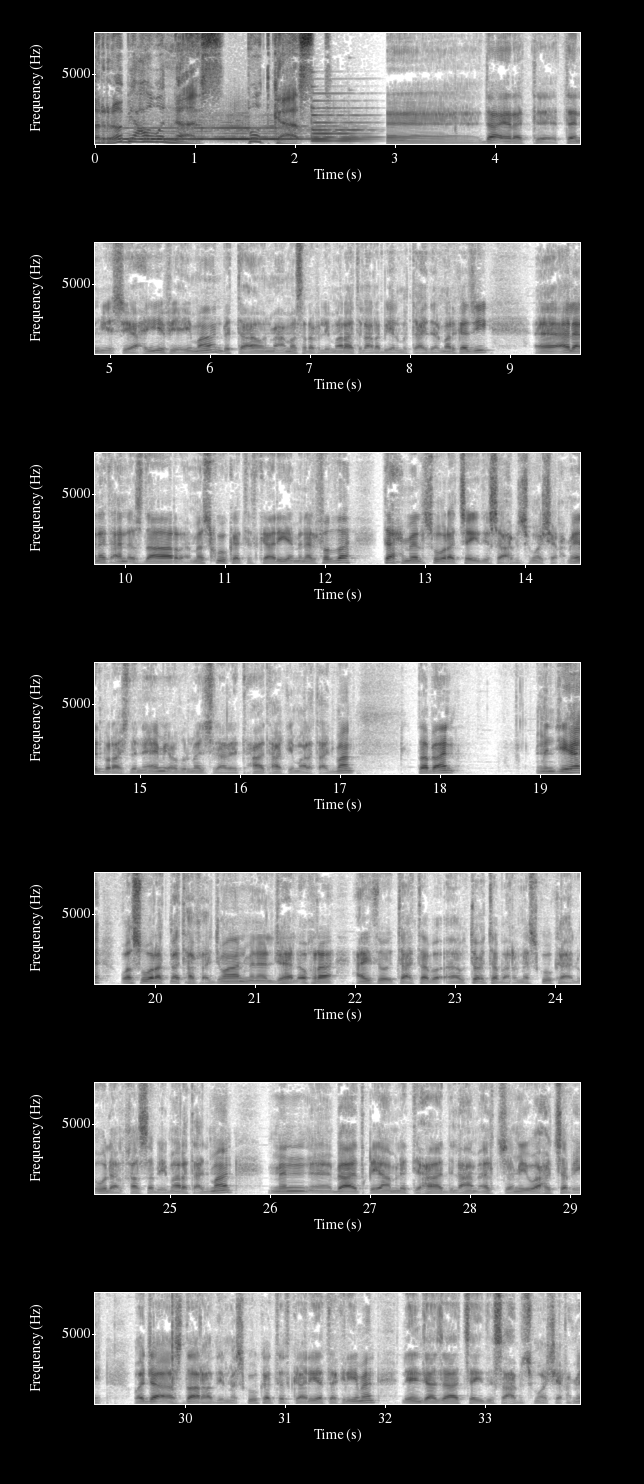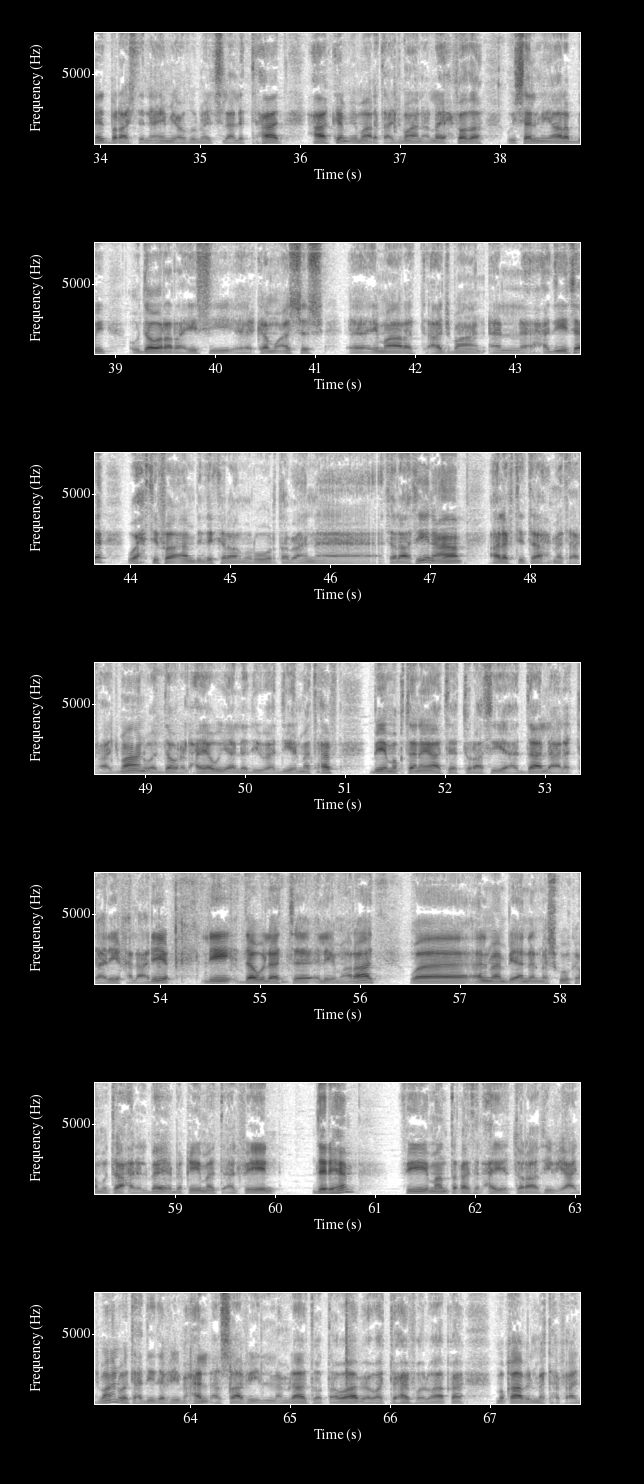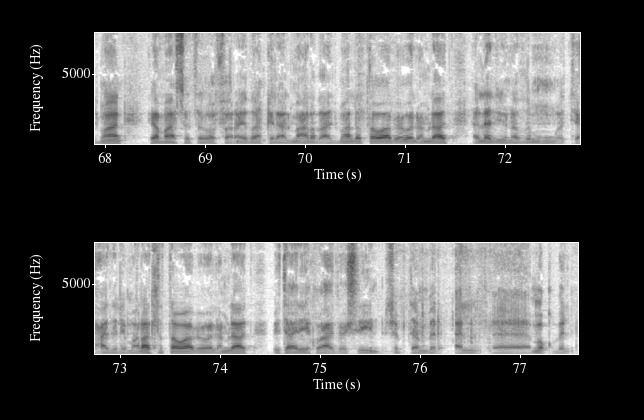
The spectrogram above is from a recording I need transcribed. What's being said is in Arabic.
الرابعة والناس. بودكاست. دائرة التنمية السياحية في عمان بالتعاون مع مصرف الإمارات العربية المتحدة المركزي آه، أعلنت عن إصدار مسكوكة تذكارية من الفضة تحمل صورة سيدي صاحب السمو الشيخ حميد بن راشد النعيمي عضو المجلس الاتحاد حاكم إمارة عجمان. طبعا من جهة وصورة متحف عجمان من الجهة الأخرى حيث تعتبر, أو تعتبر المسكوكة الأولى الخاصة بإمارة عجمان من آه، بعد قيام الاتحاد العام 1971 وجاء إصدار هذه المسكوكة التذكارية تكريما لإنجازات سيدي صاحب السمو الشيخ حميد بن راشد النعيمي عضو العلي الاتحاد حاكم إمارة عجمان. الله يحفظه ويسلمه يا ربي. ودوره الرئيسي آه، كمؤسس آه، إمارة عجمان الحديثة. واحتفاء بذكرى مرور طبعا 30 عام على افتتاح متحف عجمان. والدور الحيوي الذي يؤديه المتحف بمقتنياته التراثية الدالة على التاريخ العريق لدولة الإمارات. وعلما بأن المشكوكة متاحة للبيع بقيمة 2000 درهم في منطقة الحي التراثي في عجمان وتحديدا في محل الصافي للعملات والطوابع والتحف والواقع مقابل متحف عجمان. كما ستتوفر أيضا خلال معرض عجمان للطوابع والعملات الذي ينظمه اتحاد الإمارات للطوابع والعملات بتاريخ 21 سبتمبر المقبل.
